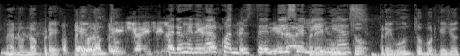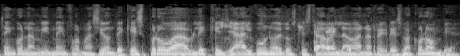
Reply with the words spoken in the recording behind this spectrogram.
bueno, no, pre pregunto, Pero general, cuando usted dice líneas... Pregunto porque yo tengo la misma información de que es probable que ya alguno de los que estaba en La Habana regresó a Colombia.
